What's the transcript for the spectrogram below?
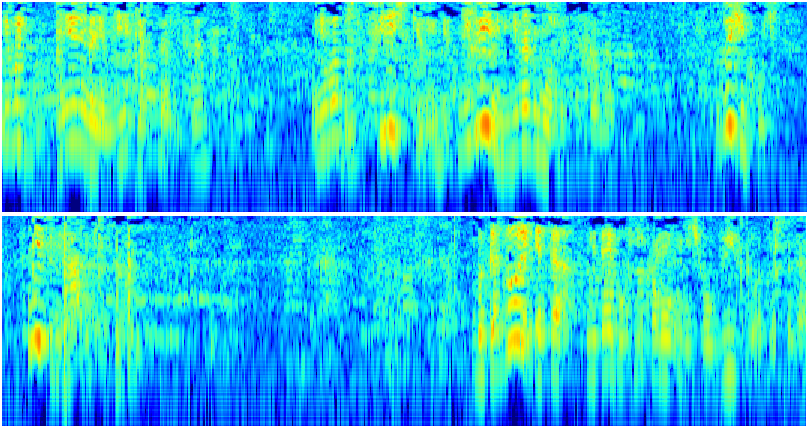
И вот и на нем дети остались, да? У него просто физически нет ни времени, ни возможности сломаться. Но очень хочется. Нет у него возможности. Богодоль это, не дай бог никому ничего близкого, то что, да,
